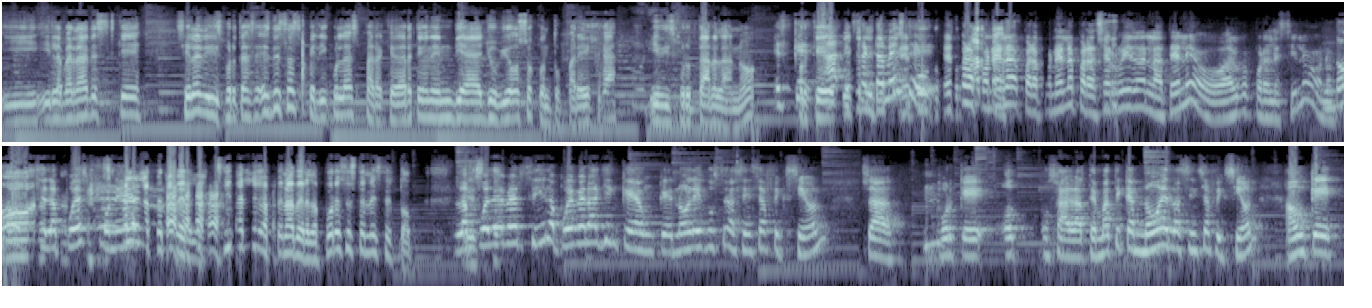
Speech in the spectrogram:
y, y la verdad es que sí la disfrutas. Es de esas películas para quedarte un día lluvioso con tu pareja y disfrutarla, ¿no? Es que ah, exactamente. ¿Es, para ponerla para ponerla para hacer ruido en la tele o algo por el estilo o no? No, se la puedes poner. Vale la pena verla, sí vale la pena verla, por eso está en este top. La Este, puede ver, sí, la puede ver alguien que aunque no le guste la ciencia ficción, o sea, porque, o, o sea, la temática no es la ciencia ficción, aunque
